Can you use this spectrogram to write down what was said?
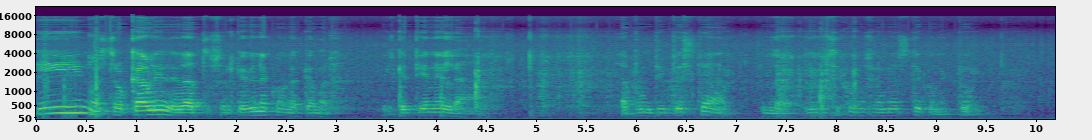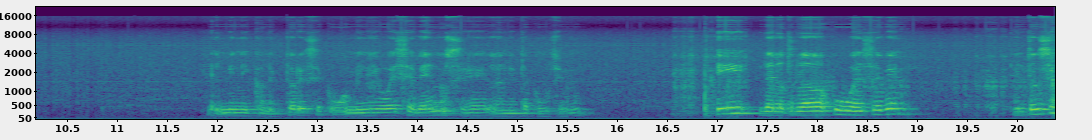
y nuestro cable de datos el que viene con la cámara el que tiene la la puntita esta no sé cómo se llama este conector el mini conector ese como mini USB, no sé la neta cómo se llama. Y del otro lado USB. Entonces,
